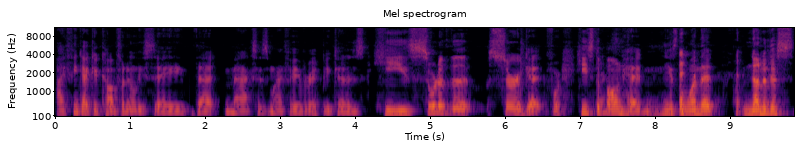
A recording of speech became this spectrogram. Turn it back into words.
I think I could confidently say that Max is my favorite because he's sort of the surrogate for. He's the Yes. bonehead. He's the one that none of this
